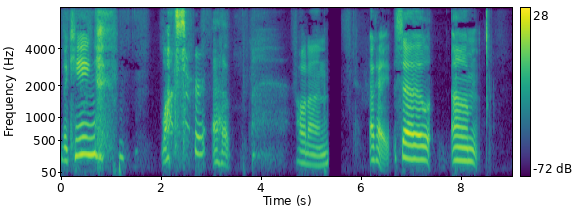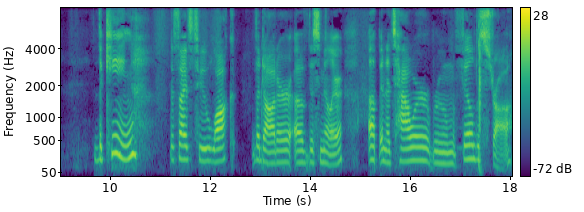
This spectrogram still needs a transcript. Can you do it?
The king locks her up. Hold on. Okay, so um the king decides to lock the daughter of this miller up in a tower room filled with straw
